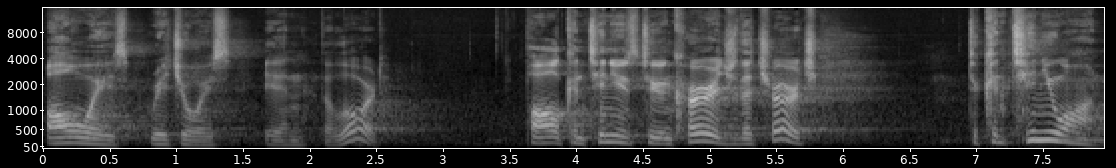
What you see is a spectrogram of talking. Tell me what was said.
always rejoice in the Lord. Paul continues to encourage the church to continue on,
